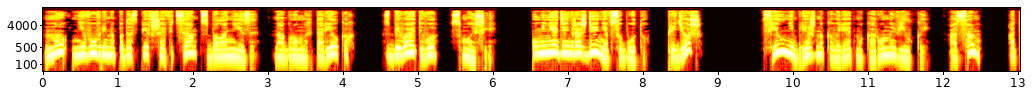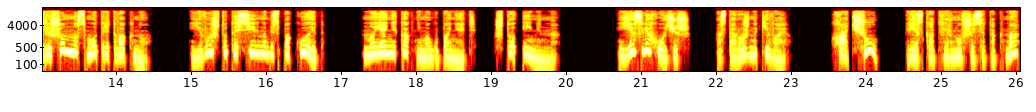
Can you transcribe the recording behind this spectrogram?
но не вовремя подоспевший официант с баланьезы на огромных тарелках сбивает его с мысли. «У меня день рождения в субботу. Придешь?» Фил небрежно ковыряет макароны вилкой, а сам отрешенно смотрит в окно. Его что-то сильно беспокоит, но я никак не могу понять, что именно. «Если хочешь», — осторожно киваю. «Хочу!» — резко отвернувшись от окна,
